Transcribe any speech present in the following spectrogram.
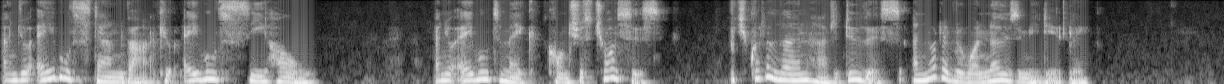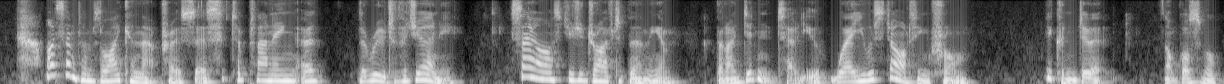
and you're able to stand back, you're able to see whole, and you're able to make conscious choices. But you've got to learn how to do this, and not everyone knows immediately. I sometimes liken that process to planning a, the route of a journey. Say I asked you to drive to Birmingham, but I didn't tell you where you were starting from. You couldn't do it. Not possible.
